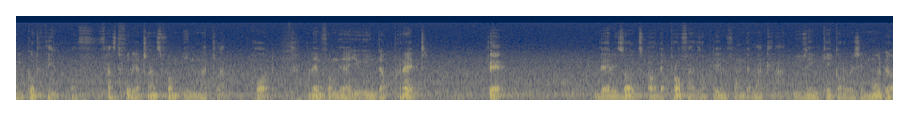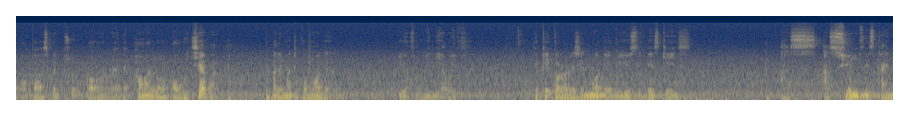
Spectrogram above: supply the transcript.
algorithm of fast Fourier transform in MATLAB code and then from there you interpret the the results or the profiles obtained from the MATLAB using K correlation model or power spectral or uh, the power law or whichever mathematical model you are familiar with. The K correlation model we use in this case as assumes this kind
